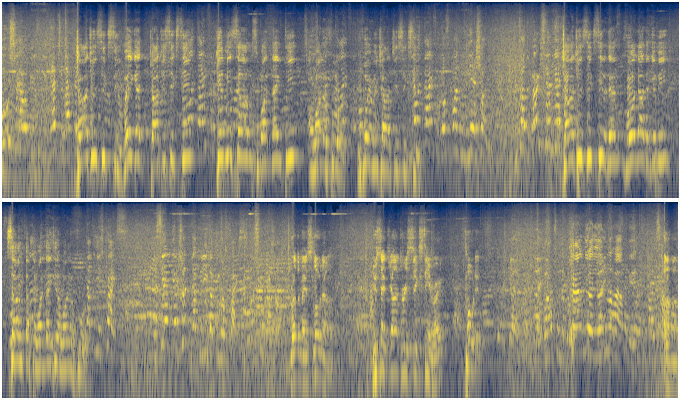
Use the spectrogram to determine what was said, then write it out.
whosoever believes in his name shall. John 3.16. Where you get John 3.16? Give me Psalms 119 and 104 before you read John He 3.16. never died for just one nation. Because the very same nation John 3.16 and then hold that and give me Psalm chapter 119 and 104. that he is Christ. The same nation that believe that he was Christ. The same nation. Brother man, slow down. You said John 3.16, right? Quote it. God so loved the world. Can't do it, you don't have it. Uh-huh.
